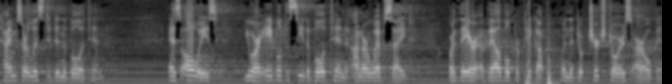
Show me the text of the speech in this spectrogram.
Times are listed in the bulletin. As always, you are able to see the bulletin on our website, or they are available for pickup when the do- church doors are open.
